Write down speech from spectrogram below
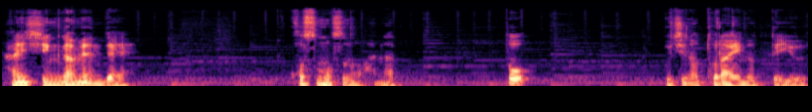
配信画面で、コスモスの花とうちの虎犬っていう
